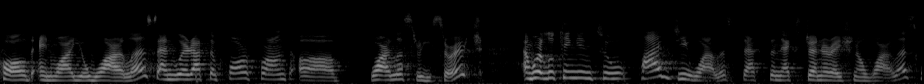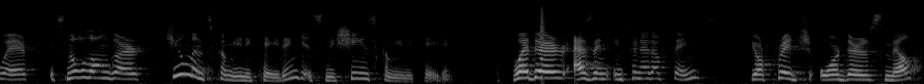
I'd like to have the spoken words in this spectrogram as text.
called NYU Wireless, and we're at the forefront of wireless research. And we're looking into 5G wireless, that's the next generation of wireless, where it's no longer humans communicating, it's machines communicating. Whether as an Internet of Things, your fridge orders milk,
